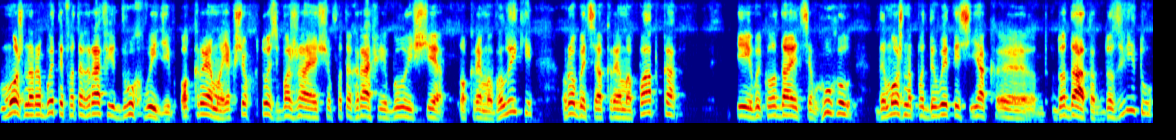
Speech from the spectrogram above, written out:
можна робити фотографії двох видів. Окремо, якщо хтось бажає, щоб фотографії були ще окремо великі, робиться окрема папка, і викладається в Google, де можна подивитись як е, додаток до звіту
